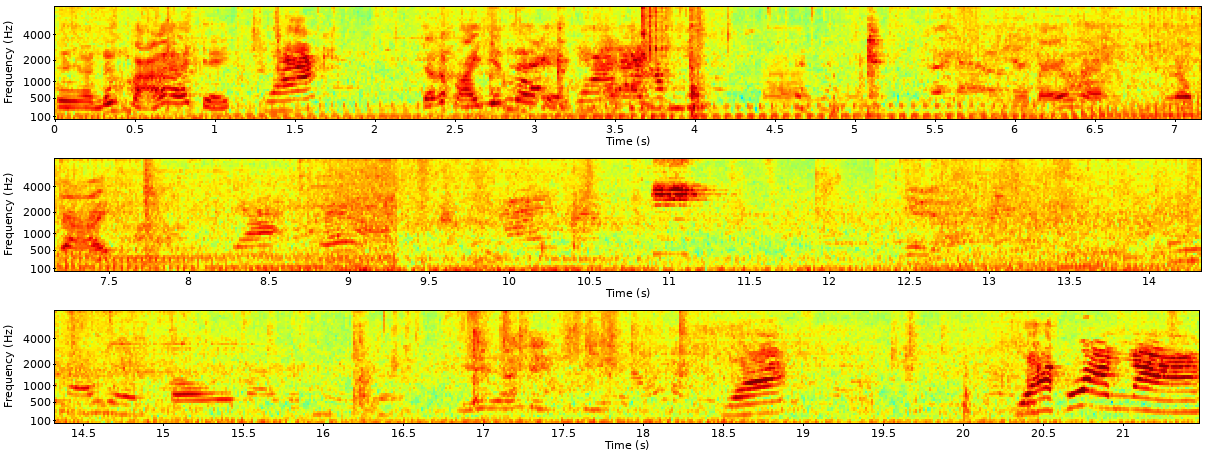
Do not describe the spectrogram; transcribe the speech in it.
Đây là nước mỡ hả chị? dạ Cho nó khỏi dính hả chị? dạ dạ không dính À. Dầu béo nè, rau cải. dạ dạ dạ của anh là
